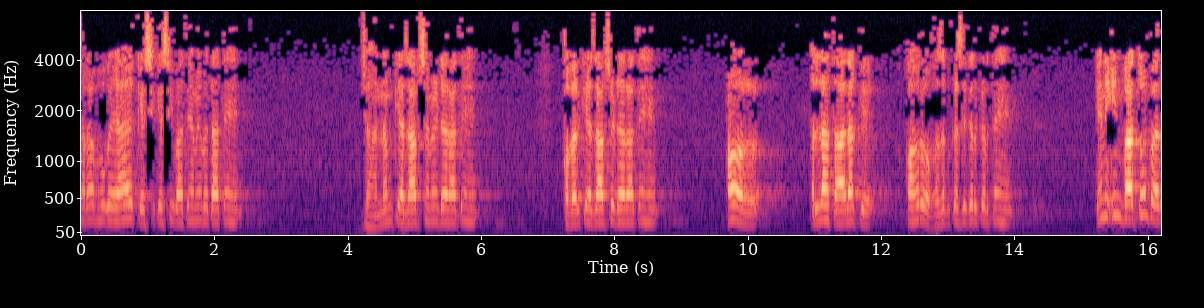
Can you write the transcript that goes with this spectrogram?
خراب ہو گیا ہے، کیسی کیسی باتیں ہمیں بتاتے ہیں۔ جہنم کے عذاب سے ہمیں ڈراتے ہیں، قبر کے عذاب سے ڈراتے ہیں، اور اللہ تعالی کے قہر و غضب کا ذکر کرتے ہیں۔ یعنی ان باتوں پر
